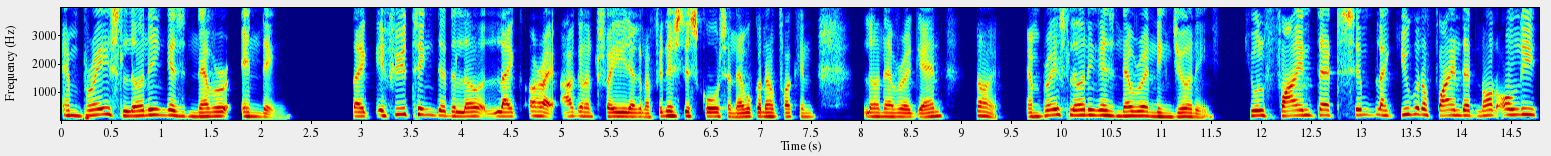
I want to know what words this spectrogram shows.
embrace learning as never ending. Like if you think that the lo- like, all right, I'm gonna trade, I'm gonna finish this course, and never gonna fucking learn ever again. No, embrace learning as never ending journey. You will find that sim like you're gonna find that not only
